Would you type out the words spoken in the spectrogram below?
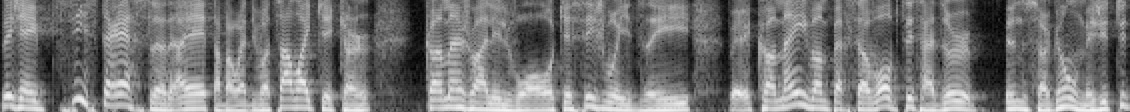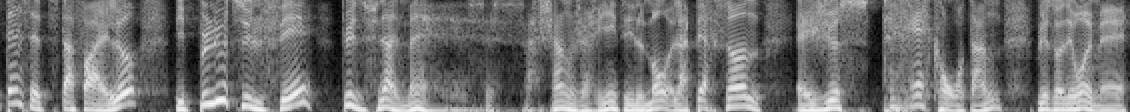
Puis là, j'ai un petit stress, là. Hey, tabarouette, il va-tu savoir quelqu'un? Comment je vais aller le voir? Qu'est-ce que je vais lui dire? Euh, comment il va me percevoir? Puis tu sais, ça dure une seconde, mais j'ai tout le temps cette petite affaire-là. Puis plus tu le fais, plus finalement, ça change rien. le monde, la personne est juste très contente. Puis là, tu dire, ouais, mais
